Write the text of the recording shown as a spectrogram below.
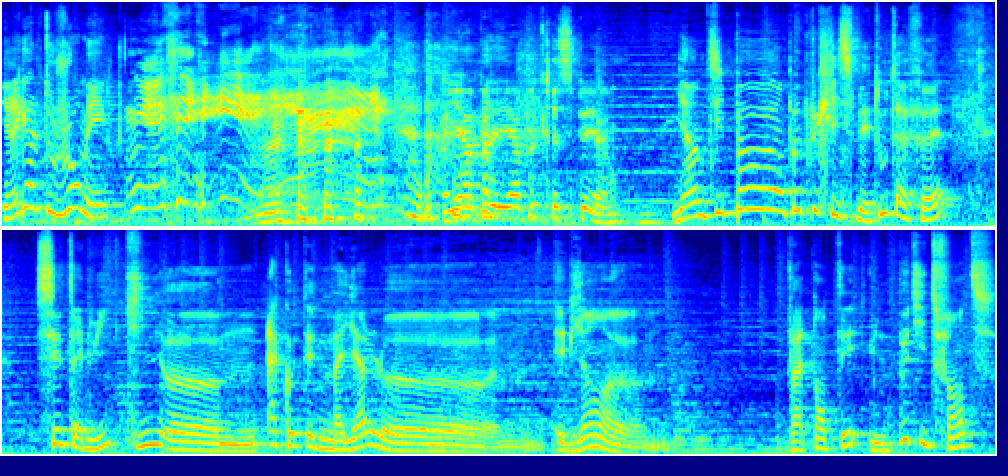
il rigole toujours, mais. Il y a un peu, il y a un peu crispé. Hein. Il y a un petit peu, un peu plus crispé, tout à fait. C'est à lui qui, euh, à côté de Mayal, euh, eh bien, euh, va tenter une petite feinte.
